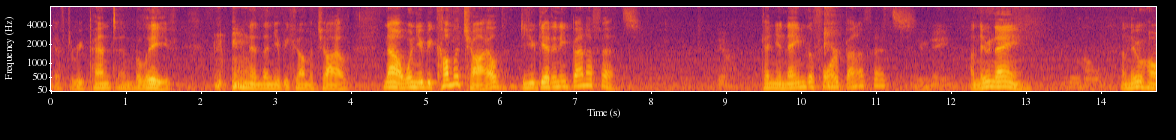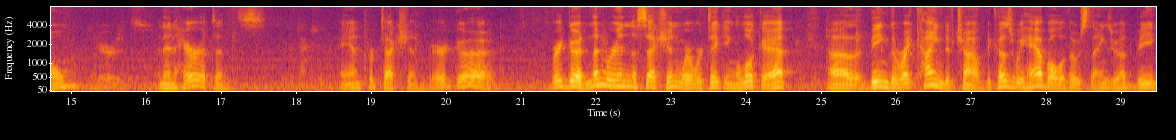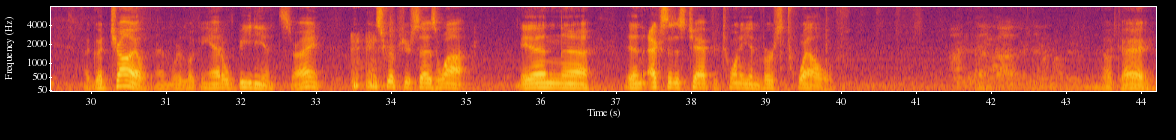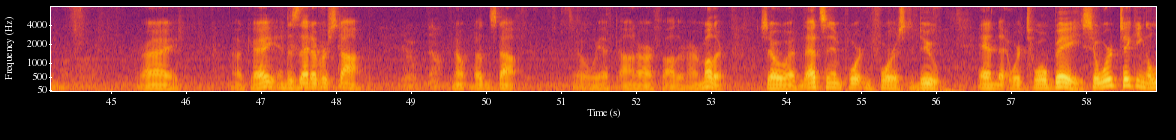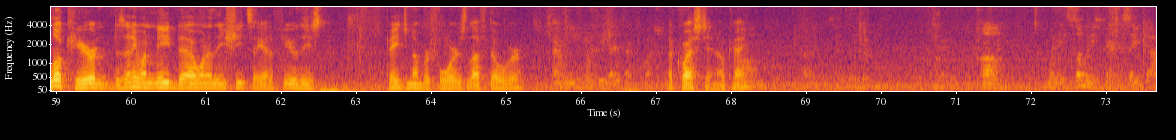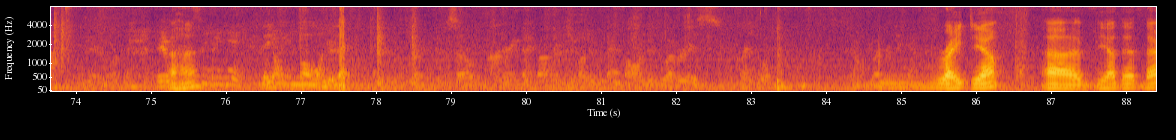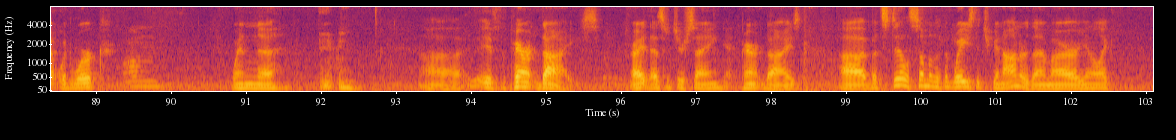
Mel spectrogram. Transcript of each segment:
You have to repent and believe. and then you become a child. Now, when you become a child, do you get any benefits? Yeah. Can you name the four benefits? A New name, A new name, New home, a new home, inheritance. an inheritance, protection. and protection. Very good. Very good. And then we're in the section where we're taking a look at uh, being the right kind of child. Because we have all of those things, you have to be a good child. And we're looking at obedience, right? Scripture says what? In, uh, in Exodus chapter 20 and verse 12. Honor thy father and thy mother. Okay. Right. Okay. And does that ever stop? No. No. No, it doesn't stop. So we have to honor our father and our mother. So uh, that's important for us to do. And uh, we're to obey. So we're taking a look here. Does anyone need uh, one of these sheets? I got a few of these. Page number four is left over. I don't need one of these, I just have a question. A question, okay? Um, okay. Um, when it's somebody's parents say die and they're an orphan, Uh huh. they don't fall under that. So honoring thy father and thy mother, would that fall under whoever is parental? You know, whoever they have? Right, yeah. Uh, yeah, that, that would work. Um, when uh, uh, if the parent dies, right? That's what you're saying. Yeah. Parent dies, uh, but still, some of the th- ways that you can honor them are, you know, like,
